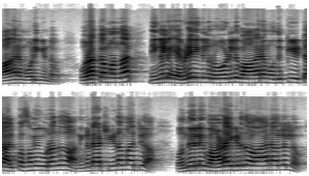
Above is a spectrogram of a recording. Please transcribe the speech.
വാഹനം ഓടിക്കേണ്ടവർ. ഉറക്കം വന്നാൽ നിങ്ങൾ എവിടെയെങ്കിലും റോഡിൽ വാഹനം ഒതുക്കിയിട്ട് അല്പസമയം ഉറങ്ങുക. നിങ്ങളുടെ ആ ക്ഷീണം മാറ്റുക. ഒന്നുമില്ലെങ്കിൽ വാടകയ്ക്കെടുത്ത വാഹനമല്ലല്ലോ.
